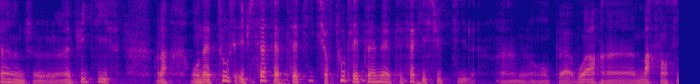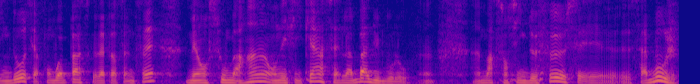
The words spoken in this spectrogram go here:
intuitif. Voilà. On a tous. Et puis ça, ça s'applique sur toutes les planètes. C'est ça qui est subtil. Hein. On peut avoir un Mars en signe d'eau, c'est-à-dire qu'on ne voit pas ce que la personne fait, mais en sous-marin, en efficace, elle là-bas du boulot. Hein. Un Mars en signe de feu, ça bouge.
